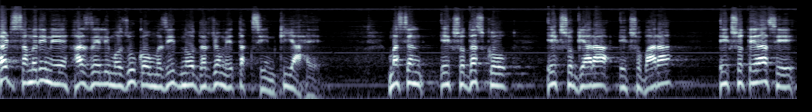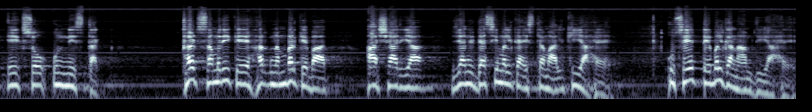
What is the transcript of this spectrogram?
थर्ड समरी में हर जैली मौजू को मजीद नौ दर्जों में तकसीम किया है। मसलन 110 को 111, 112, 113 से 119 तक। थर्ड समरी के हर नंबर के बाद आशारिया यानी डेसिमल का इस्तेमाल किया है। उसे टेबल का नाम दिया है।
